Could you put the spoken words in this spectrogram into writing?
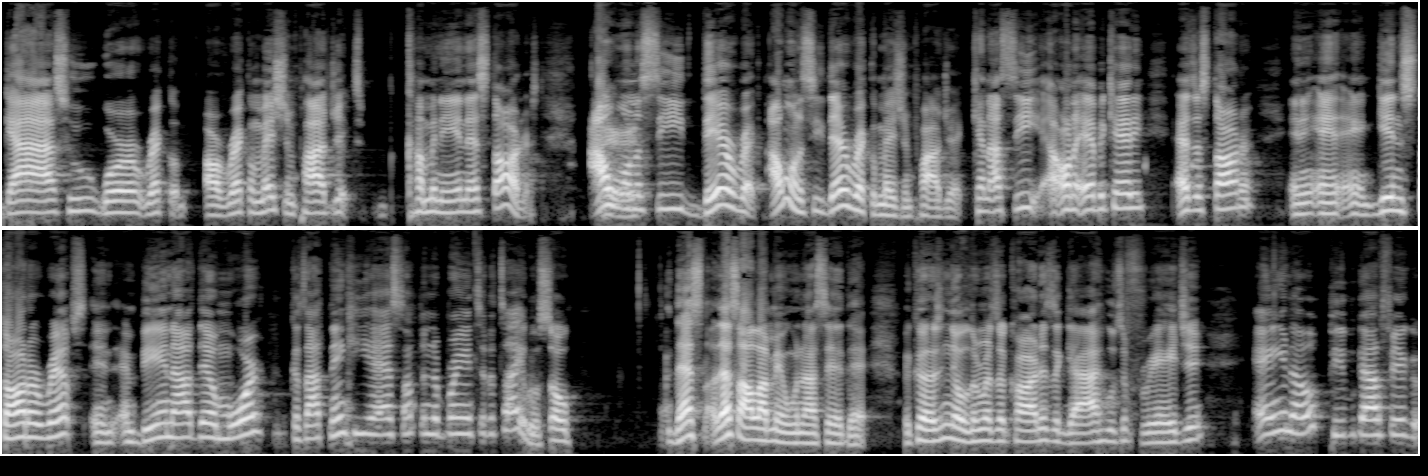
guys who were rec- or uh, reclamation projects coming in as starters. I want to see their rec- I want to see their reclamation project. Can I see on Ebiketie as a starter and, and, and, getting starter reps and, and being out there more? Because I think he has something to bring to the table. So that's that's all I meant when I said that. Because you know Lorenzo Carter is a guy who's a free agent, and you know people got to figure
